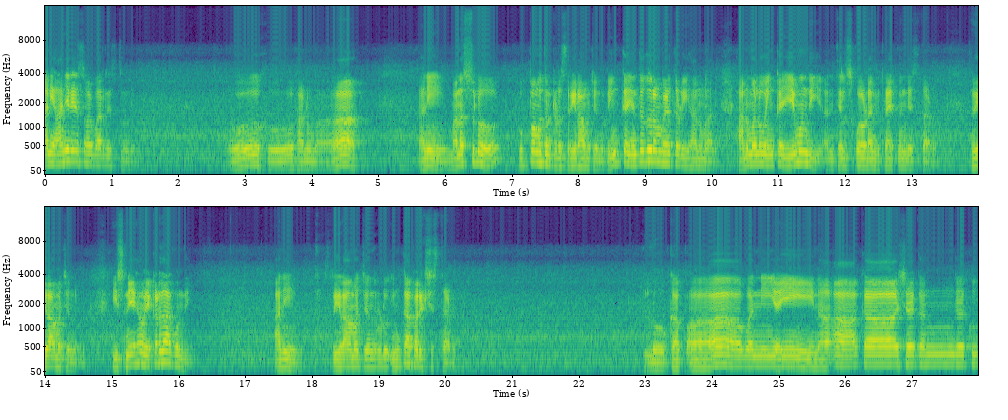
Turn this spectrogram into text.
అని ఆంజనేయ స్వామి వర్ణిస్తుండు. ఓహో హనుమా. అని మనస్సులో ఉప్పొంగుతుంటాడు శ్రీరామచంద్రుడు. ఇంకా ఎంత దూరం పెడతాడు ఈ హనుమాని? హనుమలో ఇంకా ఏముంది అని తెలుసుకోవడానికి ప్రయత్నం చేస్తాడు శ్రీరామచంద్రుడు. ఈ స్నేహం ఎక్కడ దాకా ఉంది? అని శ్రీరామచంద్రుడు ఇంకా పరీక్షిస్తాడు. లోకపావని అయిన ఆకాశగంగకు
